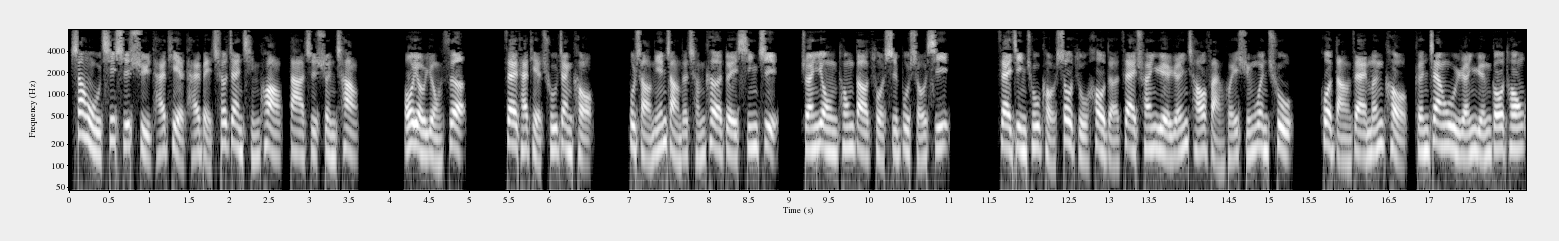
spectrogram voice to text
上午七时许，台铁台北车站情况大致顺畅，偶有拥塞。在台铁出站口，不少年长的乘客对新制专用通道措施不熟悉，在进出口受阻后的再穿越人潮返回询问处，或挡在门口跟站务人员沟通，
